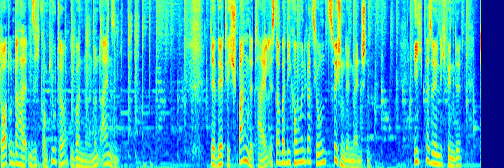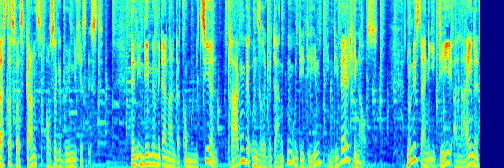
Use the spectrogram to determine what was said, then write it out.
Dort unterhalten sich Computer über Nullen und Einsen. Der wirklich spannende Teil ist aber die Kommunikation zwischen den Menschen. Ich persönlich finde, dass das was ganz Außergewöhnliches ist. Denn indem wir miteinander kommunizieren, tragen wir unsere Gedanken und Ideen in die Welt hinaus. Nun ist eine Idee alleine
